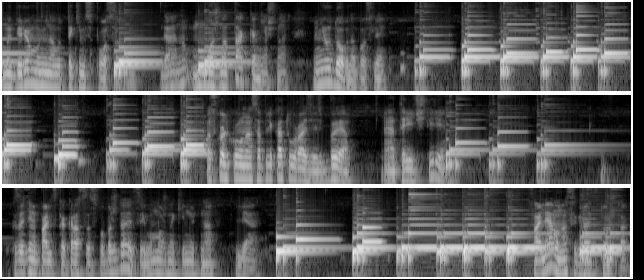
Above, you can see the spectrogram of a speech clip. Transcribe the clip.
мы берем именно вот таким способом. Да? Ну, можно так, конечно, но неудобно после Поскольку у нас аппликатура здесь B3-4, указательный палец как раз освобождается, его можно кинуть на ля. Фаля у нас играется тоже так.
